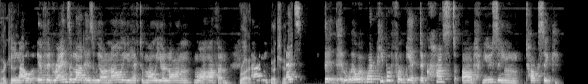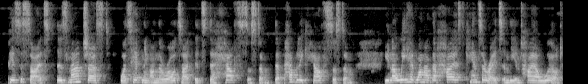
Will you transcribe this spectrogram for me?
Okay, You know, if it rains a lot, as we all know, you have to mow your lawn more often. right, um, gotcha. That's the, the, what people forget. The cost of using toxic pesticides is not just what's happening on the roadside; it's the health system, the public health system. You know, we have one of the highest cancer rates in the entire world.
